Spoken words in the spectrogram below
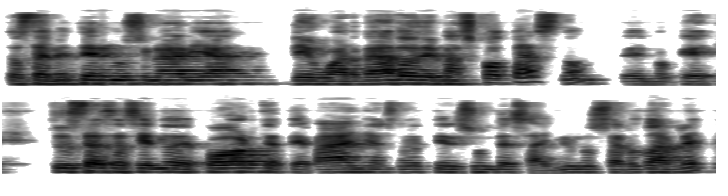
Entonces, también tenemos un área de guardado de mascotas, ¿no? En lo que tú estás haciendo deporte, te bañas, ¿no? Tienes un desayuno saludable,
